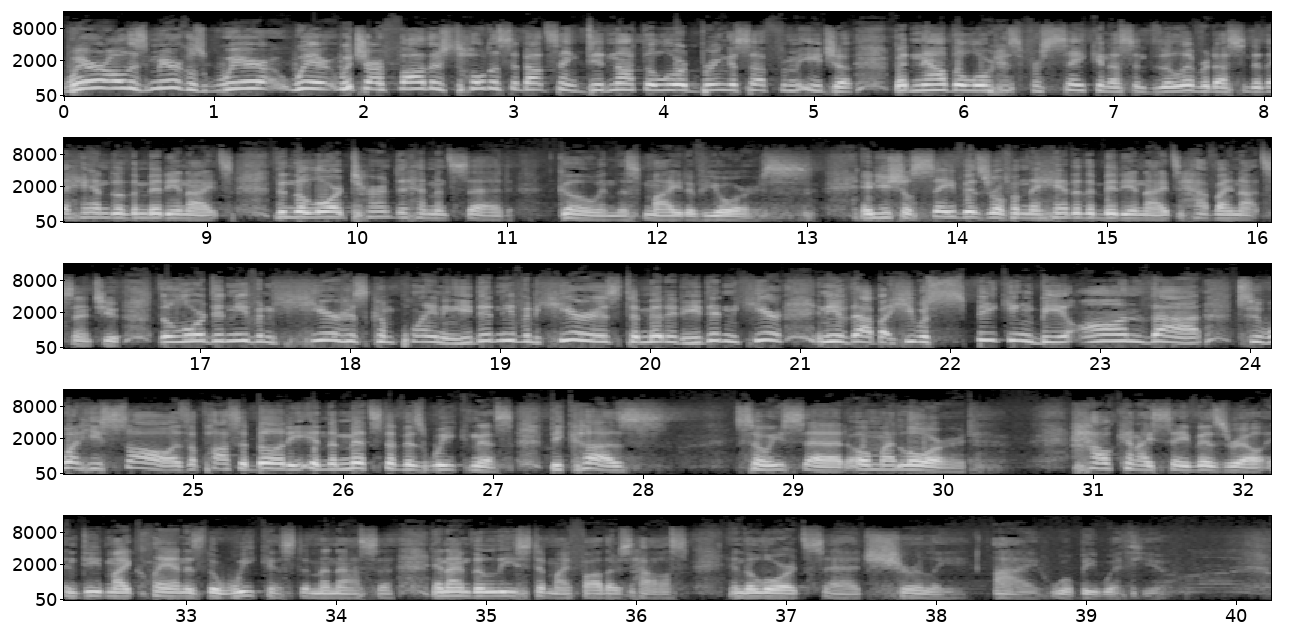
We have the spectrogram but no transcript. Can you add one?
Where are all his miracles? Where, where, which our fathers told us about, saying, Did not the Lord bring us up from Egypt? But now the Lord has forsaken us and delivered us into the hand of the Midianites. Then the Lord turned to him and said, Go in this might of yours, and you shall save Israel from the hand of the Midianites. Have I not sent you? The Lord didn't even hear his complaining. He didn't even hear his timidity. He didn't hear any of that, but he was speaking beyond that to what he saw as a possibility in the midst of his weakness because so he said, Oh, my Lord, how can I save Israel? Indeed, my clan is the weakest in Manasseh, and I'm the least in my father's house. And the Lord said, Surely I will be with you.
